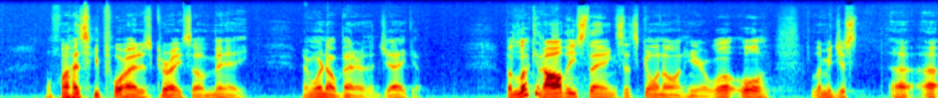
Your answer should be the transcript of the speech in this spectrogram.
Why does he pour out his grace on me? And we're no better than Jacob. But look at all these things that's going on here. We'll, we'll let me just uh,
